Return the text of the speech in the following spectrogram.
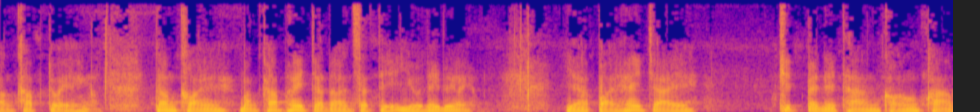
บังคับตัวเอง ต้องคอยบังคับให้เจริญสติอยู่เรื่อยๆ อย่าปล่อยให้ใจคิดไปในทางของความ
